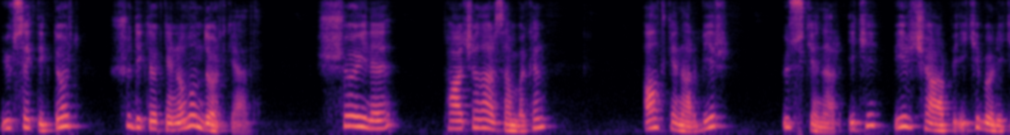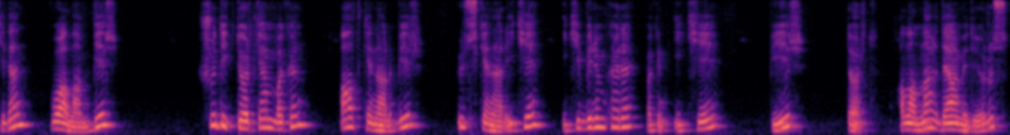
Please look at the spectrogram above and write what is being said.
Yükseklik 4. Şu dikdörtgenin alanı 4 geldi. Şöyle parçalarsam bakın. Alt kenar 1. Üst kenar 2. 1 çarpı 2 bölü 2'den bu alan 1. Şu dikdörtgen bakın. Alt kenar 1. Üst kenar 2. 2 birim kare. Bakın 2, 1, 4. Alanlar devam ediyoruz.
